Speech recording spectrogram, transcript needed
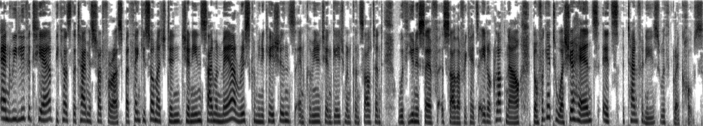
And we leave it here because the time is short for us. But thank you so much, Janine Simon Meyer, Risk Communications and Community Engagement Consultant with UNICEF South Africa. It's 8 o'clock now. Don't forget to wash your hands. It's time for news with Greg House.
